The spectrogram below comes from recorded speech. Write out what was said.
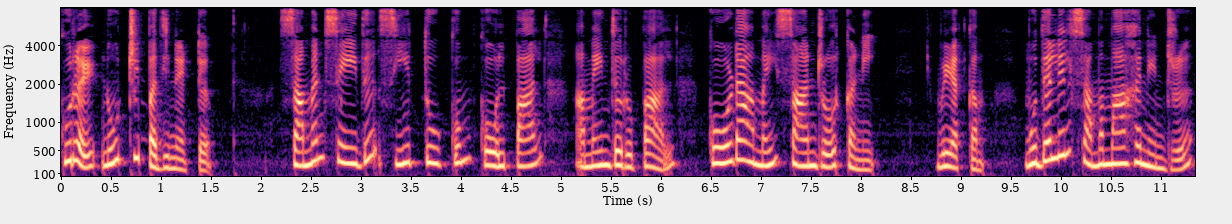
குறள் நூற்றி பதினெட்டு சமன் செய்து சீர்தூக்கும் கோல்பால் அமைந்தொருபால் கோடாமை சான்றோர் கனி. விளக்கம். முதலில் சமமாக நின்று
